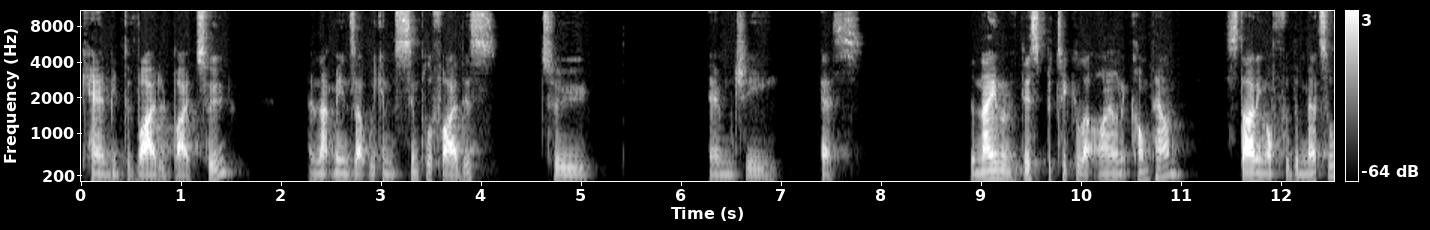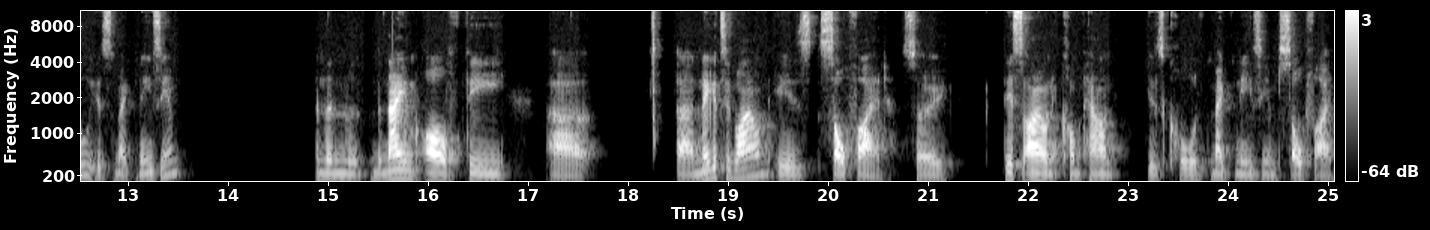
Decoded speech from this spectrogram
can be divided by 2, and that means that we can simplify this to MgS. The name of this particular ionic compound, starting off with the metal, is magnesium. And then the, the name of the uh, uh, negative ion is sulfide. So this ionic compound is called magnesium sulfide.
